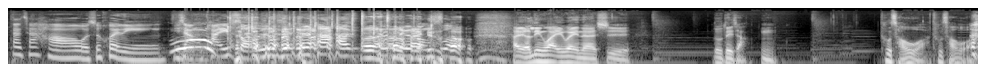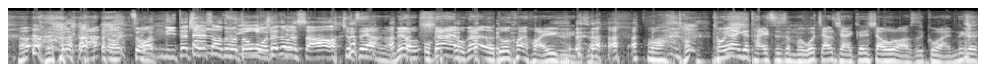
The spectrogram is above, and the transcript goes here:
大家好，我是慧玲。你想拍手是不是？看到这个动作。还有另外一位呢，是陆队长。嗯。吐槽我，吐槽我！啊哦、怎么你的介绍那么多，我的那么少？就这样啊？没有，我刚才我刚才耳朵快怀孕了，你知道？哇，同同样一个台词，怎么我讲起来跟小虎老师过来那个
